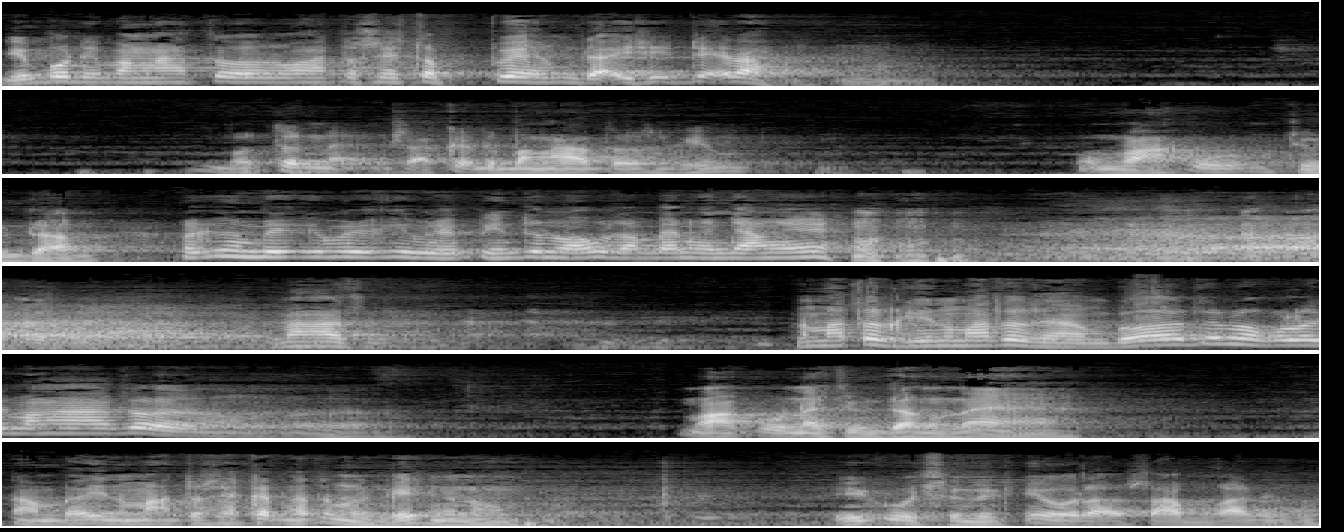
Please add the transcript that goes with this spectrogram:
Nggih pun 500, 500 tebih ndak sithik lah. Hmm. Mboten nek saged 500 nggih. Mlaku diundang. Lagi mriki-mriki pinten mau sampean ngenyange. Mas. 600 nggih 600 ya. Mboten kok 500. Mlaku nek diundang neh. Tambahi 650 ngoten nggih ngono. Iku jenenge ora samkan iku.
